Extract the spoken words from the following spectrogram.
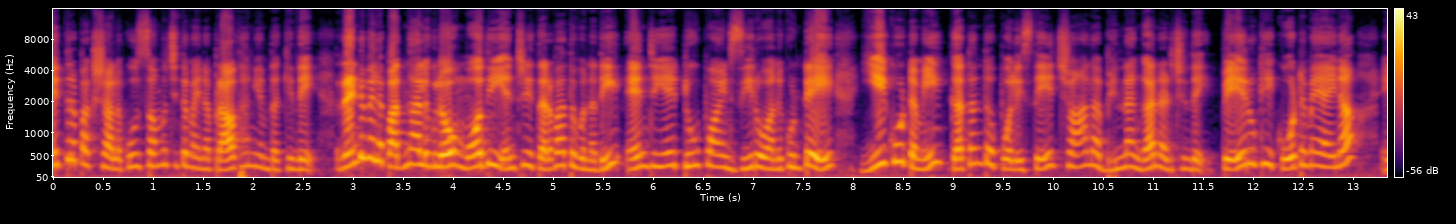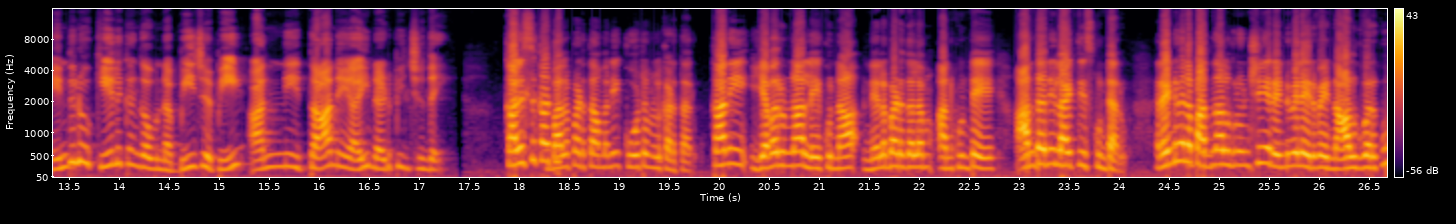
మిత్రపక్షాలకు సముచితమైన ప్రాధాన్యం దక్కింది. రెండు వేల పద్నాలుగులో మోదీ ఎంట్రీ తర్వాత ఉన్నది ఎన్డీఏ టూ పాయింట్ జీరో అనుకుంటే ఈ కూటమి గతంతో పోలిస్తే చాలా భిన్నంగా నడిచింది. పేరుకి కూటమే అయినా ఇందులో కీలకంగా ఉన్న బీజేపీ అన్నీ తానే అయి నడిపించింది. కలిసి బలపడతామని కూటములు కడతారు. కానీ ఎవరున్నా లేకున్నా నిలబడగలం అనుకుంటే అందరినీ లైట్ తీసుకుంటారు. రెండు వేల పద్నాలుగు నుంచి రెండు వేల ఇరవై నాలుగు వరకు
